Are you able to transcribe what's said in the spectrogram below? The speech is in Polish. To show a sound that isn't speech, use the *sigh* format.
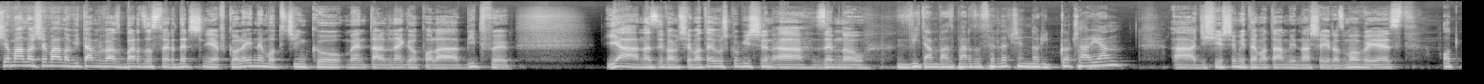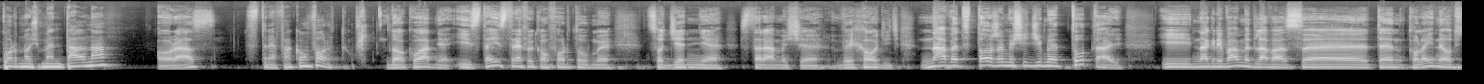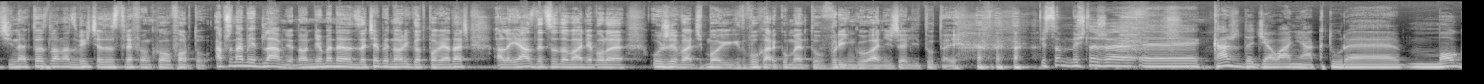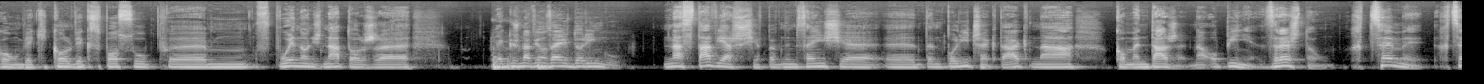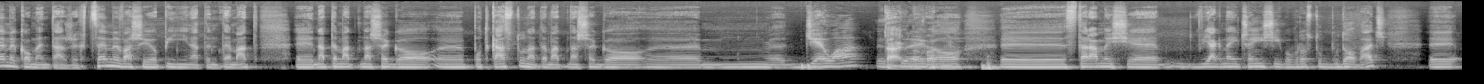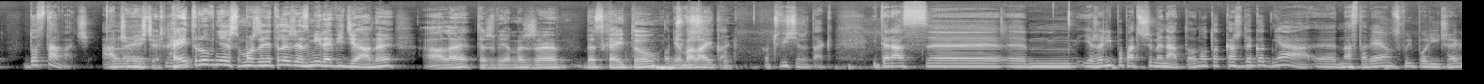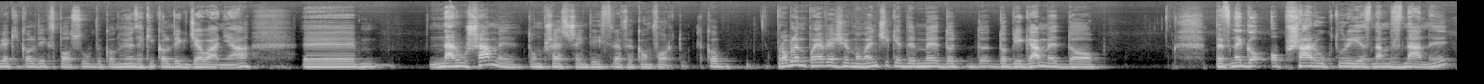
Siemano, siemano, witamy was bardzo serdecznie w kolejnym odcinku Mentalnego Pola Bitwy. Ja nazywam się Mateusz Kubiszyn, a ze mną, Witam Was bardzo serdecznie, Norik Koczarian. a dzisiejszymi tematami naszej rozmowy jest Odporność mentalna, oraz strefa komfortu. Dokładnie. I z tej strefy komfortu my codziennie staramy się wychodzić. Nawet to, że my siedzimy tutaj i nagrywamy dla Was e, ten kolejny odcinek, to jest dla nas wyjście ze strefy komfortu. A przynajmniej dla mnie. No nie będę za Ciebie, Norik, odpowiadać, ale ja zdecydowanie wolę używać moich dwóch argumentów w ringu, aniżeli tutaj. *laughs* Co, myślę, że e, każde działania, które mogą w jakikolwiek sposób wpłynąć na to, że jak już nawiązałeś do ringu, nastawiasz się w pewnym sensie e, ten policzek, tak, na komentarze, na opinie. Zresztą chcemy, chcemy komentarzy, chcemy waszej opinii na ten temat, e, na temat naszego e, podcastu, na temat naszego dzieła, Tak, którego dokładnie. staramy się jak najczęściej po prostu budować, dostawać. Ale Oczywiście. kiedy- Hejt również może nie tyle, że jest mile widziany, ale też wiemy, że bez hejtu nie Oczywiście, ma że lajku. Tak. Oczywiście, że tak. I teraz, e, jeżeli popatrzymy na to, no to każdego dnia e, nastawiając swój policzek w jakikolwiek sposób, wykonując jakiekolwiek działania, naruszamy tą przestrzeń tej strefy komfortu. Tylko problem pojawia się w momencie, kiedy my do, do, dobiegamy do pewnego obszaru, który jest nam znany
